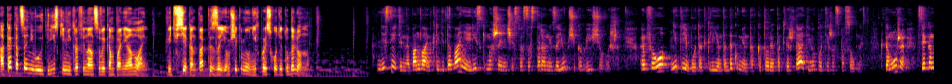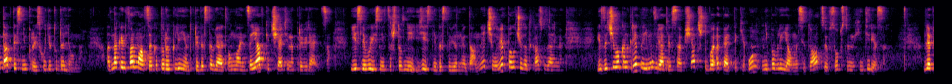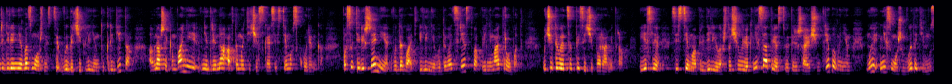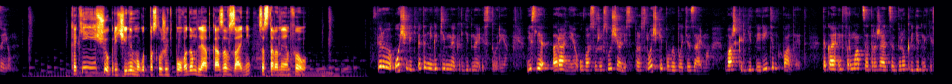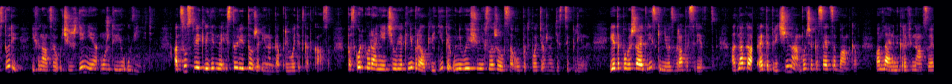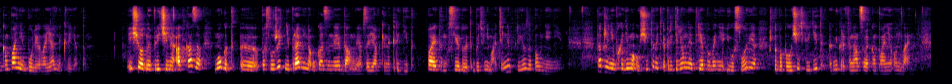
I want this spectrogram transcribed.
А как оценивают риски микрофинансовой компании онлайн? Ведь все контакты с заемщиками у них происходят удаленно. Действительно, в онлайн-кредитовании риски мошенничества со стороны заемщиков еще выше. МФО не требует от клиента документов, которые подтверждают его платежеспособность. К тому же все контакты с ним происходят удаленно. Однако информация, которую клиент предоставляет в онлайн-заявке, тщательно проверяется. Если выяснится, что в ней есть недостоверные данные, человек получит отказ в займе, из-за чего конкретно ему вряд ли сообщат, чтобы опять-таки он не повлиял на ситуацию в собственных интересах. Для определения возможности выдачи клиенту кредита в нашей компании внедрена автоматическая система скоринга. По сути, решение выдавать или не выдавать средства принимает робот. Учитывается тысячи параметров – если система определила, что человек не соответствует решающим требованиям, мы не сможем выдать ему заем. Какие еще причины могут послужить поводом для отказа в займе со стороны МФО? В первую очередь это негативная кредитная история. Если ранее у вас уже случались просрочки по выплате займа, ваш кредитный рейтинг падает. Такая информация отражается в бюро кредитных историй, и финансовое учреждение может ее увидеть. Отсутствие кредитной истории тоже иногда приводит к отказу. Поскольку ранее человек не брал кредиты, у него еще не сложился опыт платежной дисциплины. И это повышает риски невозврата средств. Однако эта причина больше касается банков. Онлайн-микрофинансовые компании более лояльны клиентам. Еще одной причиной отказа могут э, послужить неправильно указанные данные в заявке на кредит. Поэтому следует быть внимательным при ее заполнении. Также необходимо учитывать определенные требования и условия, чтобы получить кредит микрофинансовой компании онлайн.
